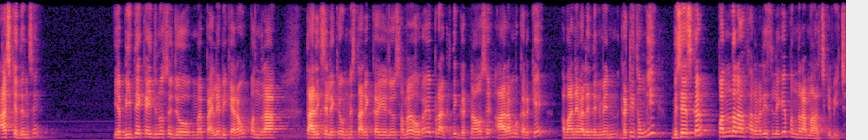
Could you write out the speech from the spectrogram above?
आज के दिन से या बीते कई दिनों से जो मैं पहले भी कह रहा हूँ, पंद्रह तारीख से लेकर 19 तारीख का ये जो समय होगा, ये प्राकृतिक घटनाओं से आरंभ करके अब आने वाले दिन में घटित होंगी, विशेषकर 15 फरवरी से लेकर 15 मार्च के बीच।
